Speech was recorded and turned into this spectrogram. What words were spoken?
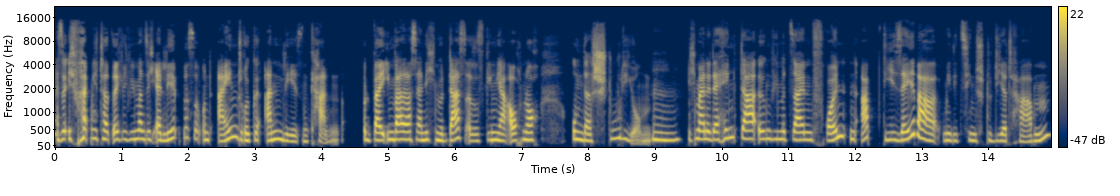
Also ich frage mich tatsächlich, wie man sich Erlebnisse und Eindrücke anlesen kann. Und bei ihm war das ja nicht nur das, also es ging ja auch noch um das Studium. Mhm. Ich meine, der hängt da irgendwie mit seinen Freunden ab, die selber Medizin studiert haben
